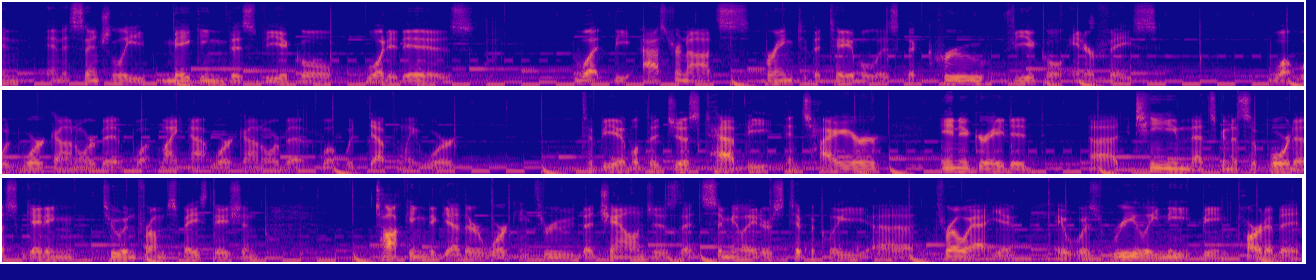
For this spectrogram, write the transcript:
and, and essentially making this vehicle what it is. What the astronauts bring to the table is the crew vehicle interface. What would work on orbit, what might not work on orbit, what would definitely work. To be able to just have the entire integrated uh, team that's going to support us getting to and from space station, talking together, working through the challenges that simulators typically uh, throw at you. It was really neat being part of it.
